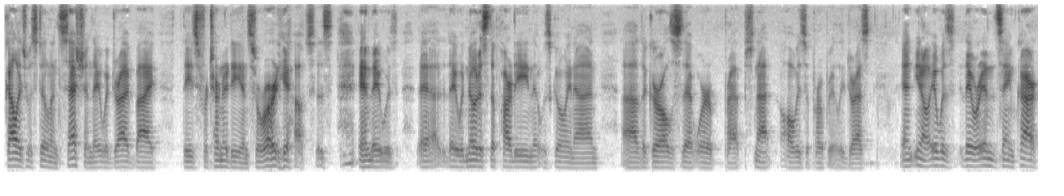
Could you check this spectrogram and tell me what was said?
college was still in session, they would drive by these fraternity and sorority houses, and they would uh, they would notice the partying that was going on, uh, the girls that were perhaps not always appropriately dressed, and you know it was they were in the same car.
